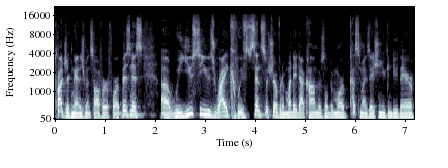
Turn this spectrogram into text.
project management software for our business. Uh, we used to use Wrike. We've since switched over to Monday.com. There's a little bit more customization you can do there.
